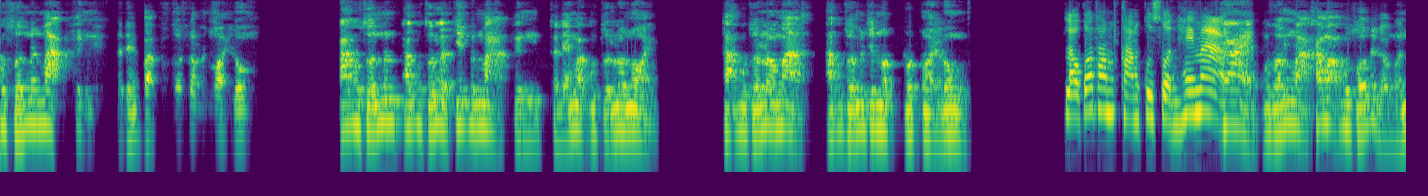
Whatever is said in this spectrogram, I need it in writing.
กุศลมันมากขึ้นแสดงว่าอกุศลก็มันน้อยลงอกุศลมันอกุศลละจิตมันมากขึ้นแสดงว่าอกุศลเราน้อย ถ้าอกุศลเรามากอกุศลมันจะลดลดน้อยลงเราก็ทำความกุศลให้มาก ใช่อกุศลมากคำว่าอกุศลก็เหมือน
